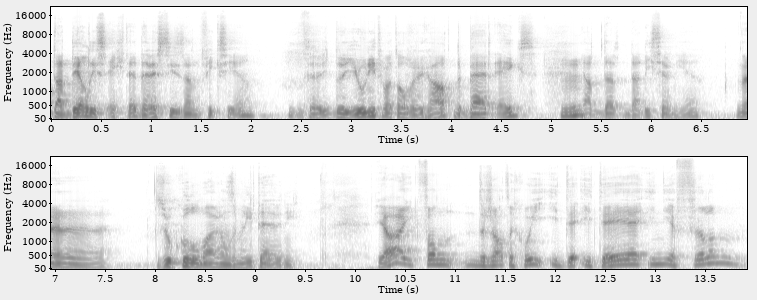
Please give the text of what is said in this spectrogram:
dat deel is echt, hè. de rest is dan fictie. Hè. De, de unit wat over gaat, de bad eggs, Hm? ja, dat, dat is er niet. Hè. Nee, nee, nee. Zo cool waren onze militairen niet. Ja, ik vond er zaten goede ide- ideeën in die film.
